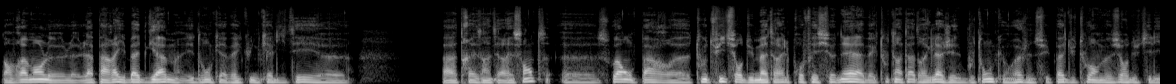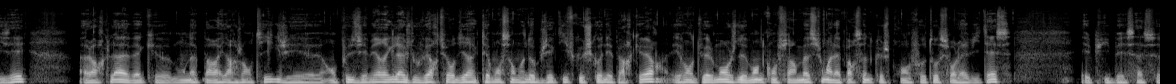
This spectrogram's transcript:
dans vraiment l'appareil bas de gamme et donc avec une qualité euh, pas très intéressante, euh, soit on part euh, tout de suite sur du matériel professionnel avec tout un tas de réglages et de boutons que moi je ne suis pas du tout en mesure d'utiliser. Alors que là, avec euh, mon appareil argentique, j'ai euh, en plus j'ai mes réglages d'ouverture directement sur mon objectif que je connais par cœur. Éventuellement, je demande confirmation à la personne que je prends en photo sur la vitesse. Et puis, ben, ça se,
